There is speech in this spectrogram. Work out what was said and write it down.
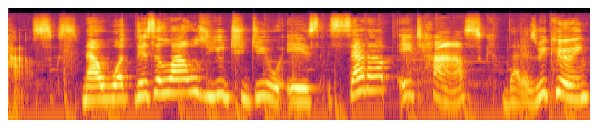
tasks. Now, what this allows you to do is set up a task that is recurring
